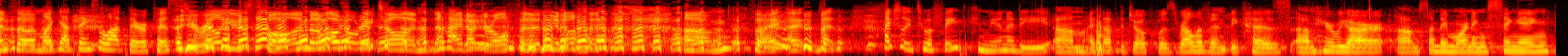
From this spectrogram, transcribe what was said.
and so I'm like, yeah, thanks a lot, therapist. You're real useful. And then, oh no, Rachel, and hi, Dr. Olson. You know. um, so I, I, but actually, to a faith community, um, I thought the joke was relevant because um, here we are um, Sunday morning singing,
